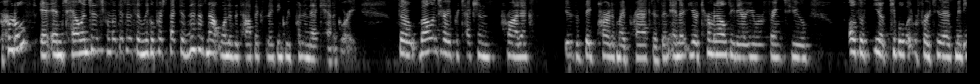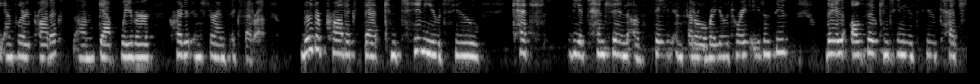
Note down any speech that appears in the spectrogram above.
hurdles and, and, challenges from a business and legal perspective. This is not one of the topics that I think we put in that category. So voluntary protection products is a big part of my practice. And, and your terminology there, you're referring to also, you know, people would refer to as maybe ancillary products, um, gap waiver, credit insurance, et cetera those are products that continue to catch the attention of state and federal regulatory agencies. They also continue to catch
